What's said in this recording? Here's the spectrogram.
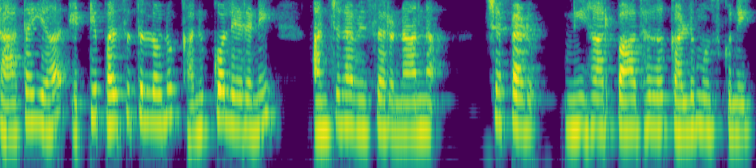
తాతయ్య ఎట్టి పరిస్థితుల్లోనూ కనుక్కోలేరని అంచనా వేశారు నాన్న. చెప్పాడు నీహార్ బాధగా కళ్ళు మూసుకుని.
